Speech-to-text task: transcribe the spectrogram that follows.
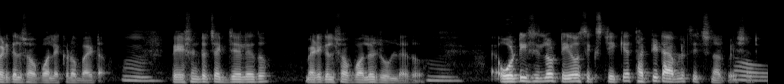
మెడికల్ షాప్ వాళ్ళు ఎక్కడో బయట. పేషెంట్ చెక్ చేయలేదు. మెడికల్ షాప్ వాళ్ళు చూడలేదు. ఓటీసీలో Tayo sixty K thirty tablets ఇచ్చినారు పేషెంట్ ఓ,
